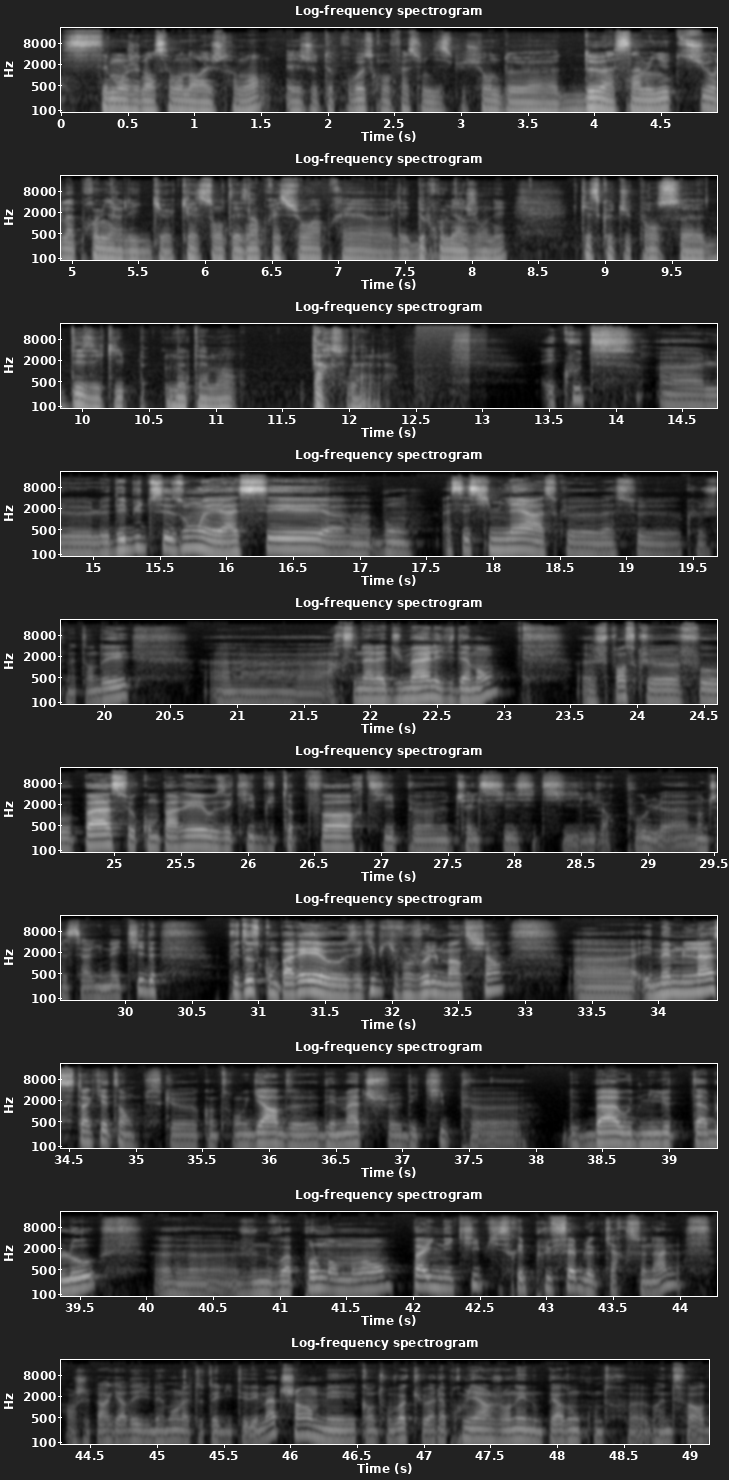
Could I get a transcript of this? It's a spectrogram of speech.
C'est bon, j'ai lancé mon enregistrement et je te propose qu'on fasse une discussion de 2 à 5 minutes sur la première ligue. Quelles sont tes impressions après euh, les deux premières journées? Qu'est-ce que tu penses euh, des équipes, notamment d'Arsenal? Écoute, euh, le, début de saison est assez, bon, assez similaire à ce que, à ce que je m'attendais. Arsenal a du mal, évidemment. Euh, je pense qu'il ne faut pas se comparer aux équipes du top 4 type euh, Chelsea, City, Liverpool, euh, Manchester United. Plutôt se comparer aux équipes qui vont jouer le maintien. et même là, c'est inquiétant, puisque quand on regarde des matchs d'équipes de bas ou de milieu de tableau, je ne vois pour le moment pas une équipe qui serait plus faible qu'Arsenal. Alors je vais pas regarder évidemment la totalité des matchs, hein, mais quand on voit qu'à la première journée nous perdons contre Brentford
